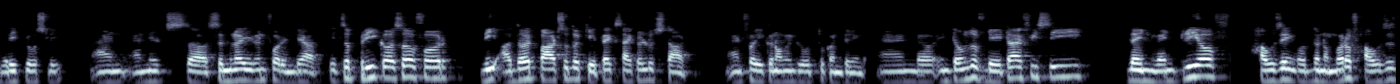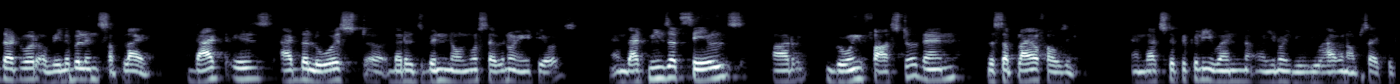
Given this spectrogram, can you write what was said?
very closely and, and it's uh, similar even for India. It's a precursor for the other parts of the capex cycle to start and for economic growth to continue. And uh, in terms of data, if we see the inventory of housing or the number of houses that were available in supply, that is at the lowest uh, that it's been in almost seven or eight years. And that means that sales are growing faster than the supply of housing. And that's typically when uh, you know you, you have an upcycle.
